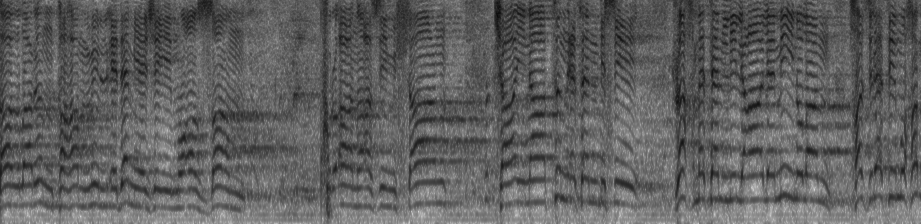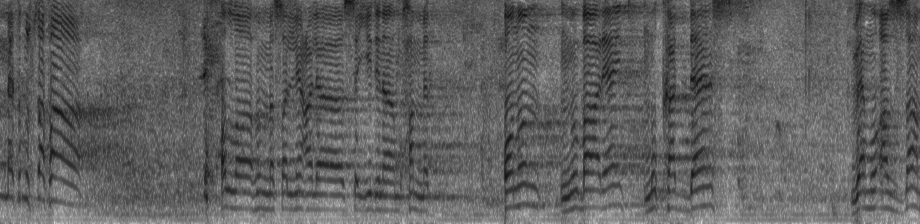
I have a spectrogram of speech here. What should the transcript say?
dağların tahammül edemeyeceği muazzam Kur'an-ı Azimüşşan kainatın efendisi rahmeten lil alemin olan Hazreti Muhammed Mustafa Allahümme salli ala seyyidina Muhammed onun mübarek, mukaddes ve muazzam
